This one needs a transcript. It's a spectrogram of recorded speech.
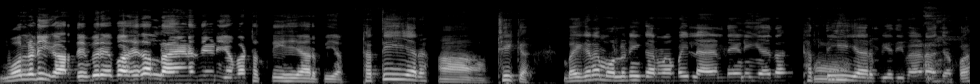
ਮੁੱਲ ਨਹੀਂ ਕਰਦੇ ਵੀਰੇ ਬਸ ਇਹਦਾ ਲੈਣ ਦੇਣੀ ਆ ਬਸ 38000 ਰੁਪਿਆ 38000 ਹਾਂ। ਠੀਕ ਆ। ਬਾਈ ਕਹਿੰਦਾ ਮੁੱਲ ਨਹੀਂ ਕਰਨਾ ਬਾਈ ਲੈਣ ਦੇਣੀ ਆ ਇਹਦਾ 38000 ਰੁਪਏ ਦੀ ਵੈੜ ਅੱਜ ਆਪਾਂ।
